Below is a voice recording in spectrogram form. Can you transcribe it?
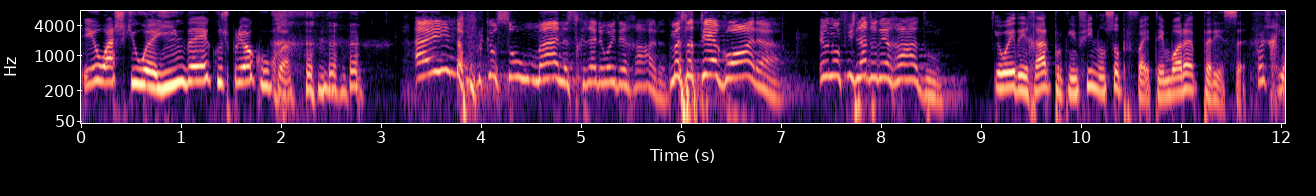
Eu acho que o ainda é que os preocupa. Ainda porque eu sou humana, se calhar eu hei de errar. Mas até agora, eu não fiz nada de errado. Eu hei de errar porque, enfim, não sou perfeita, embora pareça. Pois, Neste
